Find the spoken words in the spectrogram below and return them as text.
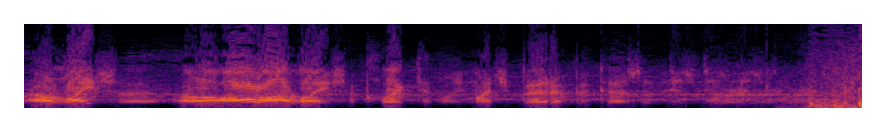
our lives, uh, all our lives are collectively much better because of his work.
